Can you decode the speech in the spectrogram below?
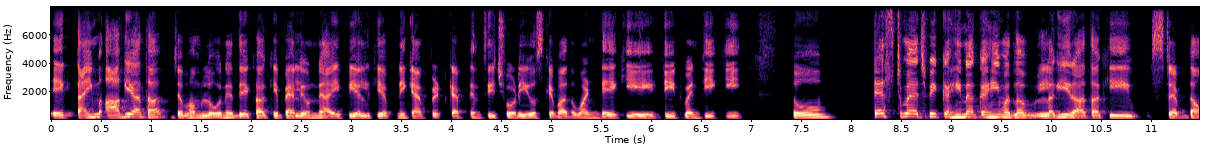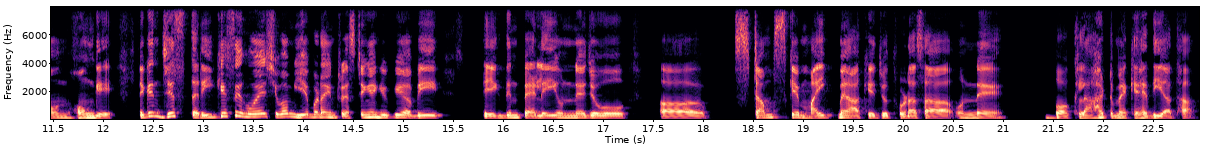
एक टाइम आ गया था जब हम लोगों ने देखा कि पहले उनने आईपीएल की अपनी कैप्टेंसी छोड़ी उसके बाद वनडे की टी ट्वेंटी की। तो टेस्ट मैच भी कहीं ना कहीं मतलब लग ही रहा था कि स्टेप डाउन होंगे। लेकिन जिस तरीके से हुए शिवम ये बड़ा इंटरेस्टिंग है क्योंकि अभी एक दिन पहले ही उनने जो वो स्टंप्स के माइक में आके जो थोड़ा सा उनने बौखलाहट में कह दिया था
